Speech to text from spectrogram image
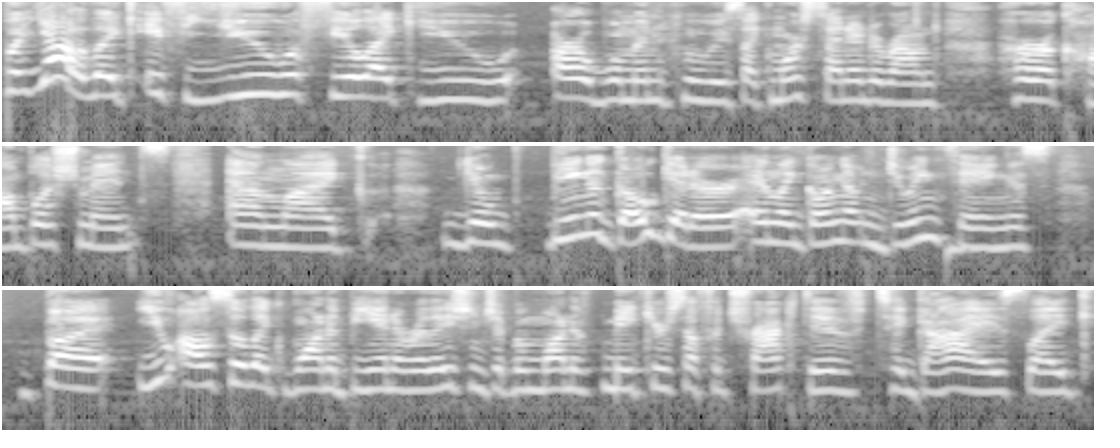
but yeah, like if you feel like you are a woman who is like more centered around her accomplishments and like you know being a go getter and like going out and doing things, but you also like want to be in a relationship and want to make yourself attractive to guys, like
